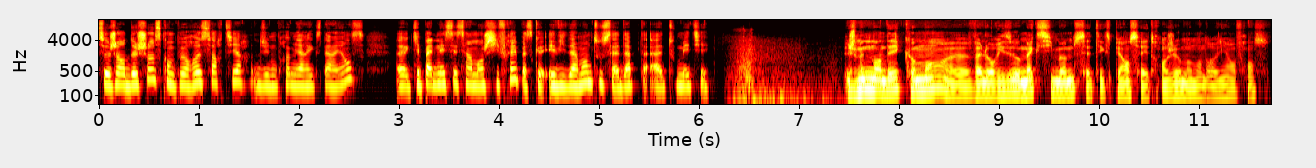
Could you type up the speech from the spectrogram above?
ce genre de choses qu'on peut ressortir d'une première expérience, euh, qui n'est pas nécessairement chiffrée, parce que évidemment tout s'adapte à tout métier. Je me demandais comment euh, valoriser au maximum cette expérience à l'étranger au moment de revenir en France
